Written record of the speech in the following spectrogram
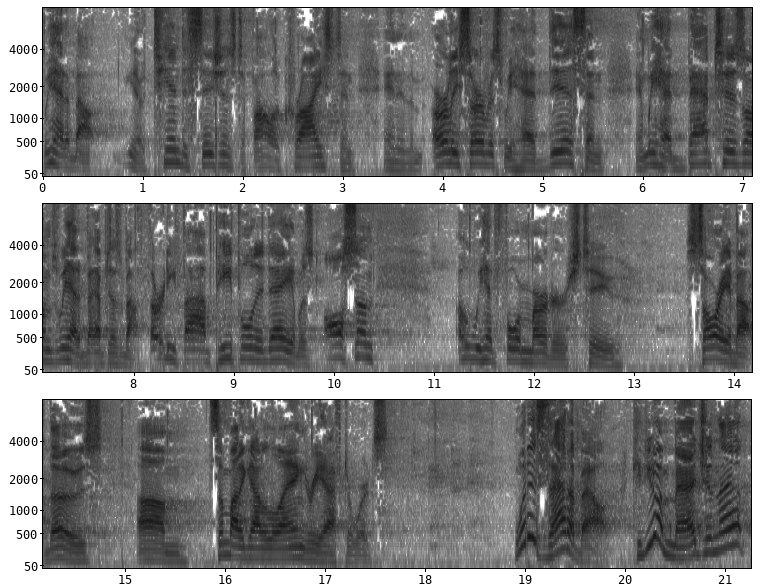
we had about you know, 10 decisions to follow Christ. And, and in the early service, we had this, and, and we had baptisms. We had a baptism about 35 people today. It was awesome. Oh, we had four murders, too. Sorry about those. Um, somebody got a little angry afterwards. What is that about? Can you imagine that?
